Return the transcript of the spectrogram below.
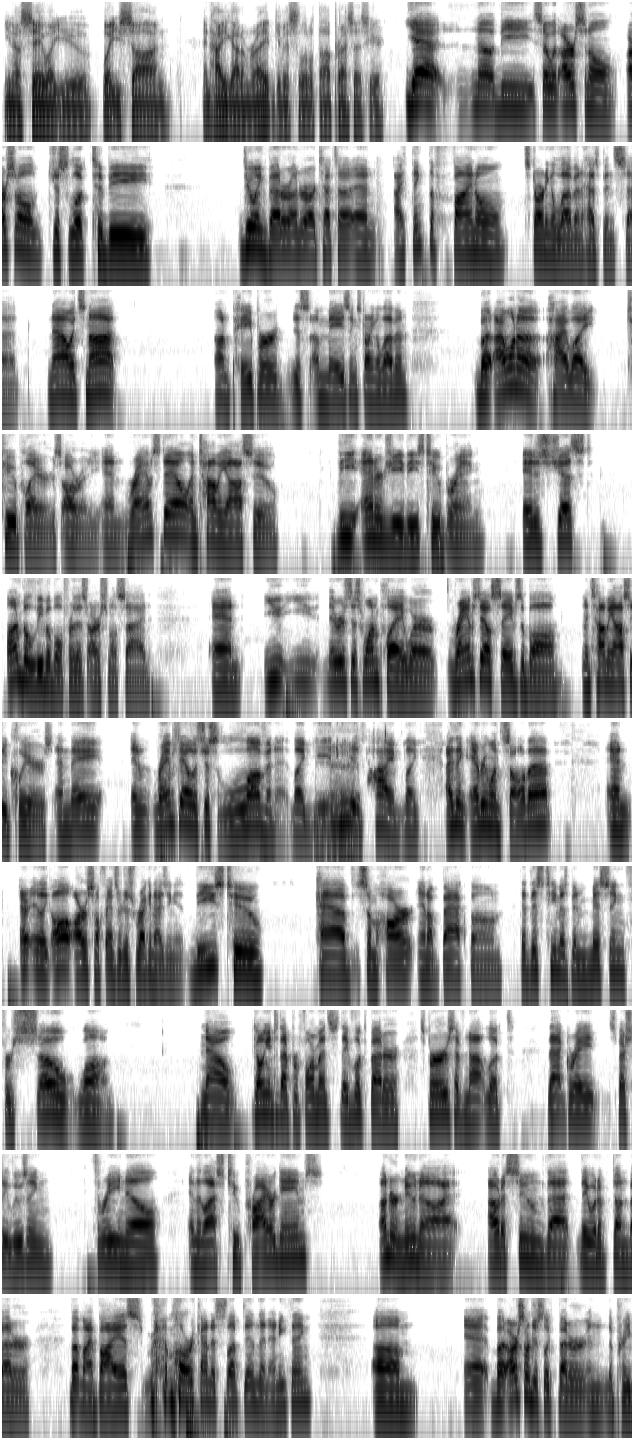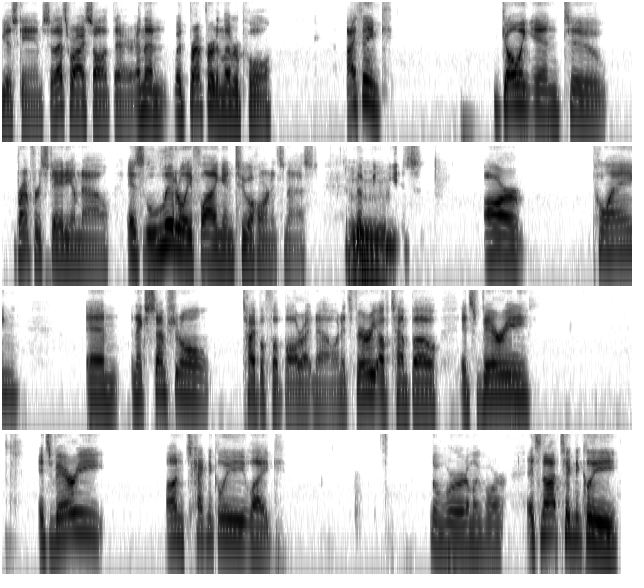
you know, say what you what you saw and and how you got them right, give us a little thought process here. yeah, no, the so with Arsenal, Arsenal just looked to be doing better under Arteta and I think the final starting 11 has been set. Now it's not on paper this amazing starting 11, but I want to highlight two players already and Ramsdale and Tomiyasu, the energy these two bring. It is just unbelievable for this Arsenal side. And you you there was this one play where Ramsdale saves the ball and Tomiyasu clears and they and Ramsdale is just loving it. Like and Yeah. he is hyped. Like I think everyone saw that. And like all Arsenal fans are just recognizing it. These two have some heart and a backbone that this team has been missing for so long. Now, going into that performance, they've looked better. Spurs have not looked that great, especially losing 3 0 in the last two prior games. Under Nuno, I, I would assume that they would have done better, but my bias more kind of slept in than anything. Um, eh, but Arsenal just looked better in the previous game, so that's where I saw it there. And then with Brentford and Liverpool, I think going into Brentford Stadium now is literally flying into a hornet's nest. The bees are playing an an exceptional type of football right now, and it's very up tempo. It's very, it's very untechnically like the word I'm looking for. It's not technically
